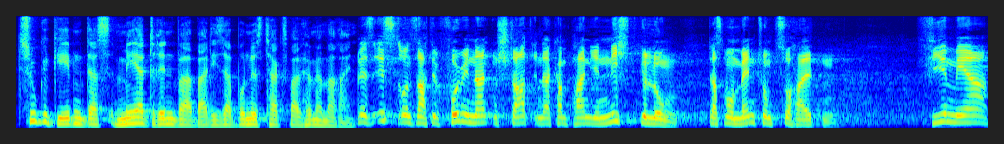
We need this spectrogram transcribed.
zugegeben, dass mehr drin war bei dieser Bundestagswahl. Hören wir mal rein. Es ist uns nach dem fulminanten Start in der Kampagne nicht gelungen, das Momentum zu halten. Vielmehr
